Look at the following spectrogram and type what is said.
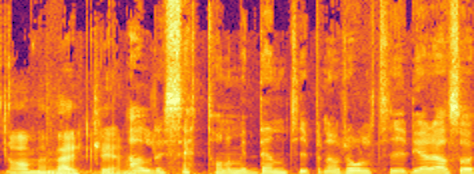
Ja men verkligen. aldrig sett honom i den typen av roll tidigare. Alltså,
